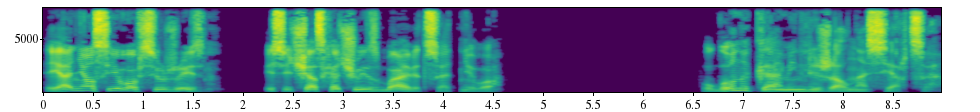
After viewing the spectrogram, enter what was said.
Я нес его всю жизнь, и сейчас хочу избавиться от него. У Гона камень лежал на сердце.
